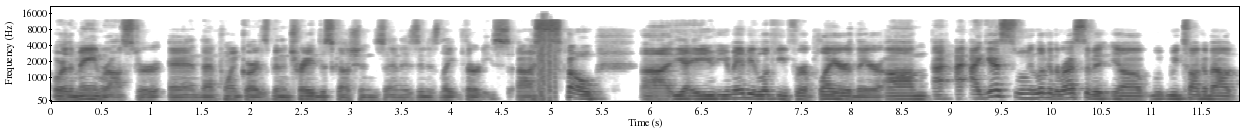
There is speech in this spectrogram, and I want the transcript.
or the main roster, and that point guard has been in trade discussions and is in his late 30s. Uh, so, uh, yeah, you, you may be looking for a player there. Um, I, I guess when we look at the rest of it, you know, we, we talk about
